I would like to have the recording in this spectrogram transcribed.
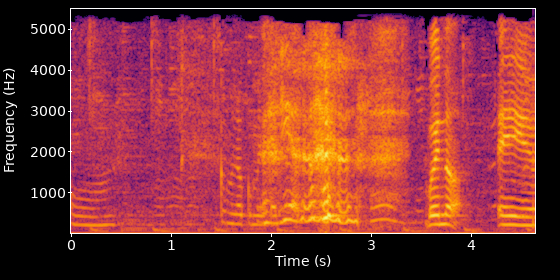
¿O cómo lo comentarías? bueno, eh,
